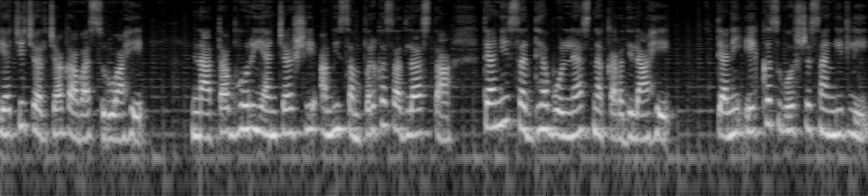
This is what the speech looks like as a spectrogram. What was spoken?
याची चर्चा गावात सुरू आहे. नाथा भोर यांच्याशी आम्ही संपर्क साधला असता त्यांनी सध्या बोलण्यास नकार दिला आहे. त्यांनी एकच गोष्ट सांगितली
